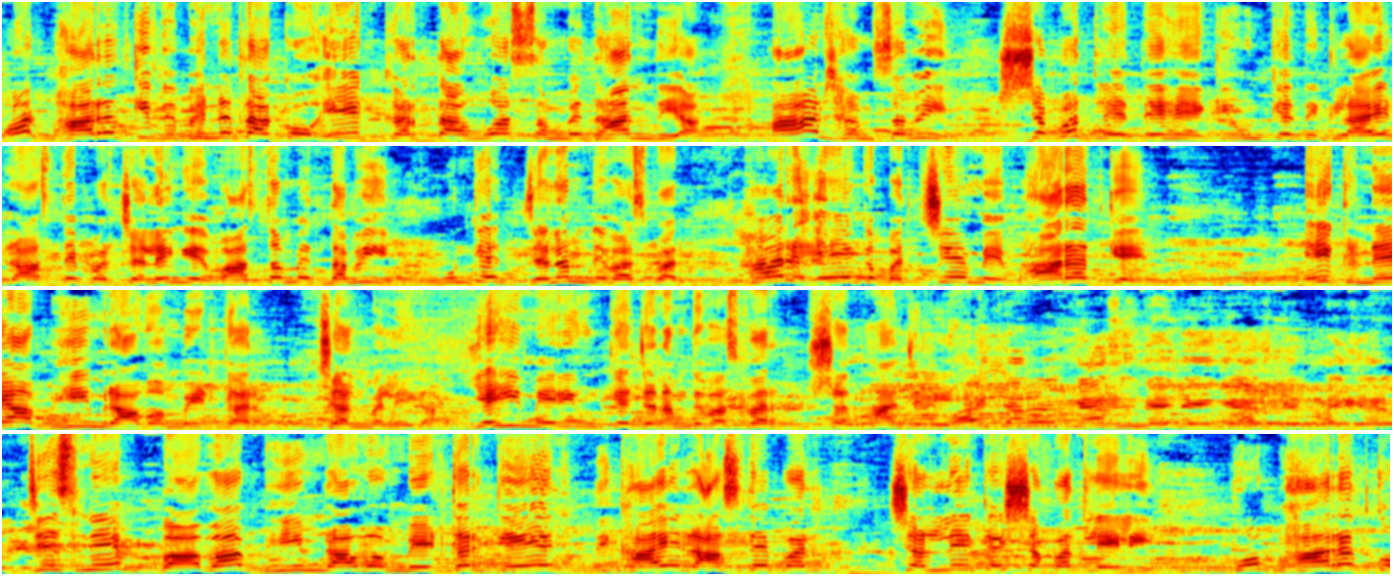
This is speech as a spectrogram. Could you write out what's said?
और भारत की विभिन्नता को एक करता हुआ संविधान दिया। आज हम सभी शपथ लेते हैं कि उनके दिखलाए रास्ते पर चलेंगे। वास्तव में तभी उनके जन्म दिवस पर हर एक बच्चे में भारत के एक नया भीमराव अंबेडकर जन्म लेगा। यही मेरी उनके जन्म दिवस पर श्रद्धांजलि है। जिसने बाबा भीमराव अंबेडकर के दिखाए रास्ते पर चलने की शपथ ले ली वो भारत को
